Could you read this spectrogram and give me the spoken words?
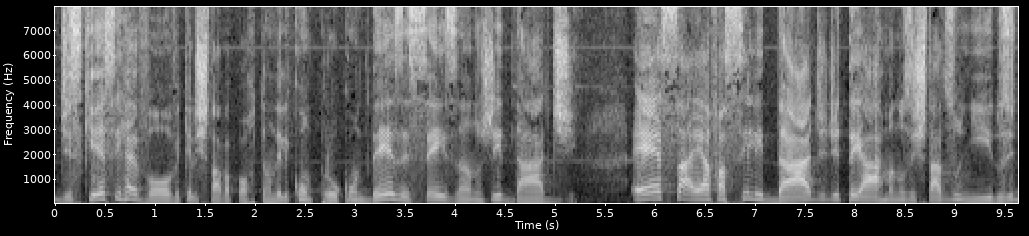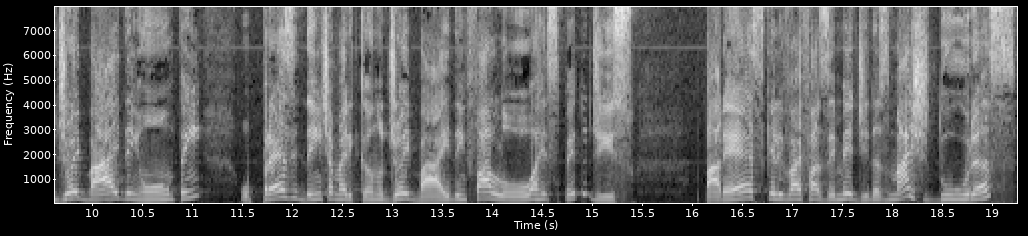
diz que esse revólver que ele estava portando, ele comprou com 16 anos de idade. Essa é a facilidade de ter arma nos Estados Unidos. E Joe Biden ontem, o presidente americano Joe Biden falou a respeito disso. Parece que ele vai fazer medidas mais duras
